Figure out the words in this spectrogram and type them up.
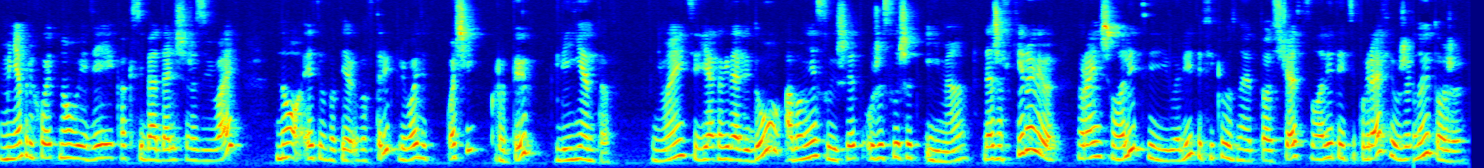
у меня приходят новые идеи, как себя дальше развивать, но это, во-вторых, приводит очень крутых клиентов. Понимаете, я когда веду, обо мне слышат, уже слышат имя. Даже в Кирове, ну, раньше Лолита и Лолита фиг его знает, то сейчас Лолита и типография уже одно и то же.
